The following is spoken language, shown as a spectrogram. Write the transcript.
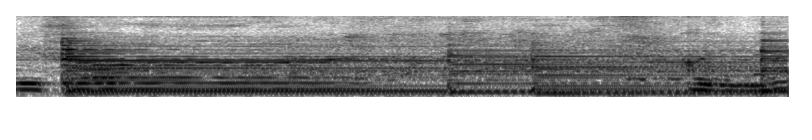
before, couldn't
